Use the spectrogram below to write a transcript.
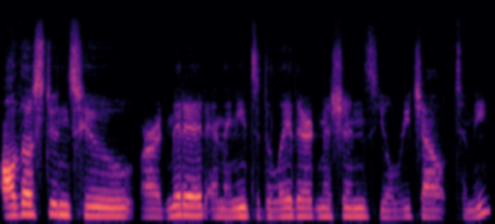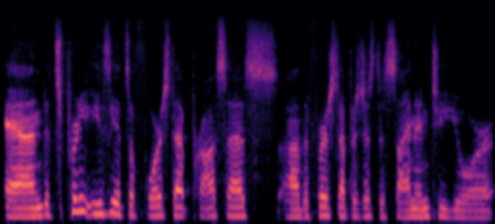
all those students who are admitted and they need to delay their admissions, you'll reach out to me. And it's pretty easy. It's a four step process. Uh, the first step is just to sign into your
